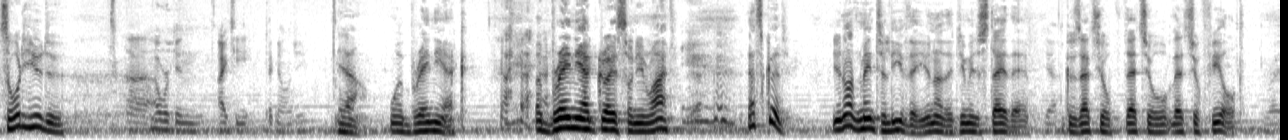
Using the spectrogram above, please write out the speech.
So, what do you do? Uh, I work in IT technology. Yeah, well, a brainiac. a brainiac grace on you, right? Yeah. That's good. You're not meant to leave there. You know that. You're meant to stay there Yeah. because that's your that's your that's your field. Right.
